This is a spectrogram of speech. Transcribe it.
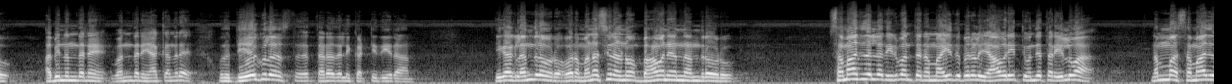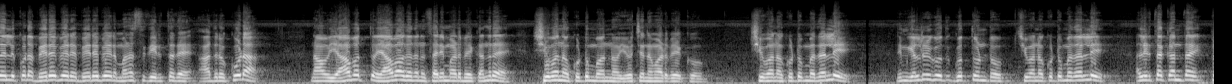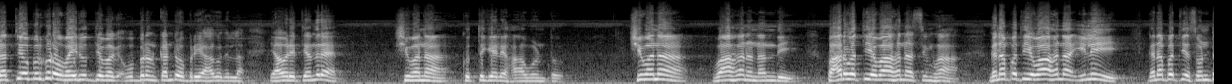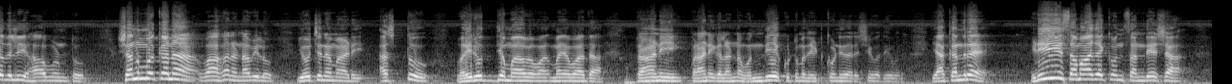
ಅಭಿನಂದನೆ, ವಂದನೆ. ಯಾಕಂದರೆ ಒಂದು ದೇಗುಲ ಥರದಲ್ಲಿ ಕಟ್ಟಿದ್ದೀರಾ? ಈಗಾಗಲೇ ಅಂದ್ರವರು, ಅವರ ಮನಸ್ಸಿನ ಭಾವನೆಯನ್ನು ಅಂದ್ರವರು. ಸಮಾಜದಲ್ಲಿ ಅದು ಇರುವಂತೆ ನಮ್ಮ ಐದು ಬೆರಳು ಯಾವ ರೀತಿ ಒಂದೇ ಥರ ಇಲ್ವಾ? ನಮ್ಮ ಸಮಾಜದಲ್ಲಿ ಕೂಡ ಬೇರೆ ಬೇರೆ ಬೇರೆ ಬೇರೆ ಮನಸ್ಥಿತಿ ಇರ್ತದೆ. ಆದರೂ ಕೂಡ ನಾವು ಯಾವತ್ತು ಯಾವಾಗ ಅದನ್ನು ಸರಿ ಮಾಡಬೇಕಂದ್ರೆ ಶಿವನ ಕುಟುಂಬವನ್ನು ಯೋಚನೆ ಮಾಡಬೇಕು. ಶಿವನ ಕುಟುಂಬದಲ್ಲಿ ನಿಮಗೆಲ್ಲರಿಗೂ ಗೊತ್ತುಂಟು. ಶಿವನ ಕುಟುಂಬದಲ್ಲಿ ಅಲ್ಲಿರ್ತಕ್ಕಂಥ ಪ್ರತಿಯೊಬ್ಬರು ಕೂಡ ವೈರುಧ್ಯವಾಗಿ ಒಬ್ಬರನ್ನು ಕಂಡು ಒಬ್ಬರಿಗೆ ಆಗೋದಿಲ್ಲ. ಯಾವ ರೀತಿ ಅಂದರೆ ಶಿವನ ಕುತ್ತಿಗೆಯಲ್ಲಿ ಹಾವುಂಟು. ಶಿವನ ವಾಹನ ನಂದಿ, ಪಾರ್ವತಿಯ ವಾಹನ ಸಿಂಹ, ಗಣಪತಿಯ ವಾಹನ ಇಲಿ, ಗಣಪತಿಯ ಸೊಂಟದಲ್ಲಿ ಹಾವುಂಟು. ಷಣ್ಮುಖನ ವಾಹನ ನವಿಲು ಯೋಚನೆ ಮಾಡಿ ಅಷ್ಟು ವೈರುಧ್ಯಮಯವಾದ ಪ್ರಾಣಿ ಪ್ರಾಣಿಗಳನ್ನು ಒಂದೇ ಕುಟುಂಬದಲ್ಲಿ ಇಟ್ಕೊಂಡಿದ್ದಾರೆ ಶಿವದೇವರು. ಯಾಕಂದರೆ ಇಡೀ ಸಮಾಜಕ್ಕೆ ಒಂದು ಸಂದೇಶ,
